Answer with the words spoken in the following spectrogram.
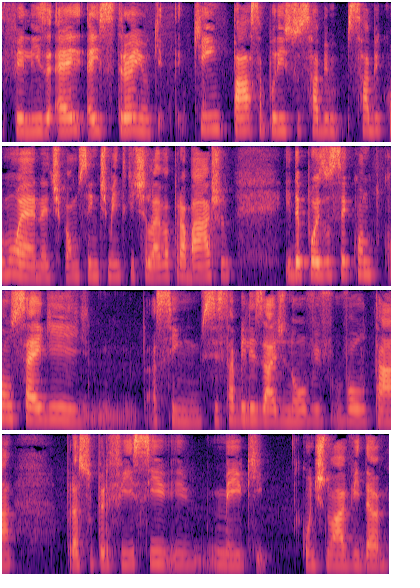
feliz. É, é estranho. que Quem passa por isso sabe, sabe como é, né? Tipo, é um sentimento que te leva para baixo e depois você consegue, assim, se estabilizar de novo e voltar para a superfície e meio que continuar a vida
